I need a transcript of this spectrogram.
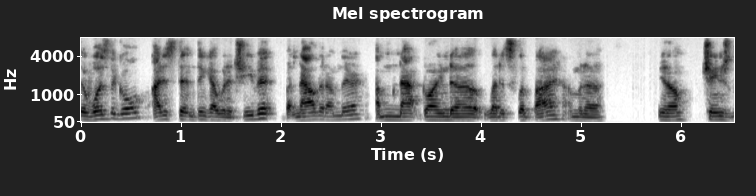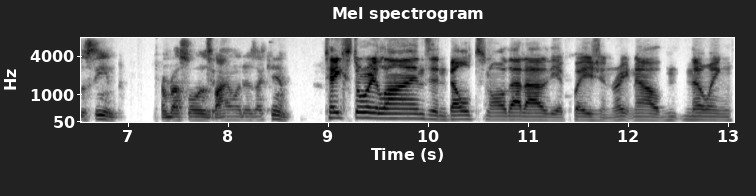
it was the goal. I just didn't think I would achieve it. But now that I'm there, I'm not going to let it slip by. I'm gonna, you know, change the scene and wrestle as violent as I can. take storylines and belts and all that out of the equation right now knowing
